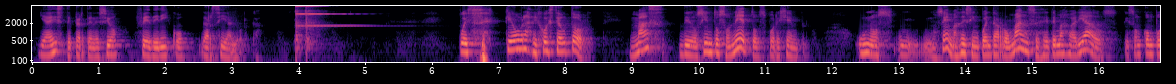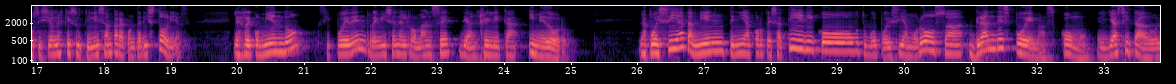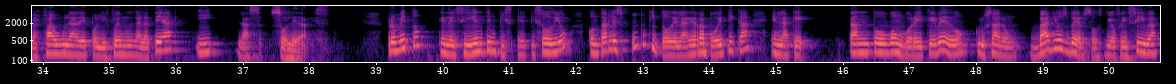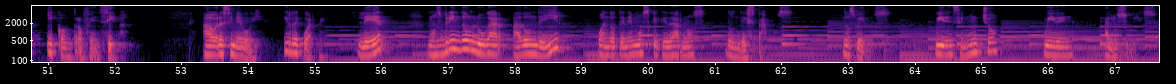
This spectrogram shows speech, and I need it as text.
y a este perteneció Federico García Lorca. Pues, ¿qué obras dejó este autor? Más de 200 sonetos, por ejemplo, unos, mm, no sé, más de 50 romances de temas variados, que son composiciones que se utilizan para contar historias. Les recomiendo, si pueden, revisen el romance de Angélica y Medoro. La poesía también tenía corte satírico, tuvo poesía amorosa, grandes poemas como el ya citado La fábula de Polifemo y Galatea y Las Soledades. Prometo que en el siguiente episodio contarles un poquito de la guerra poética en la que tanto Góngora y Quevedo cruzaron varios versos de ofensiva y contraofensiva. Ahora sí me voy. Y recuerden, Leer nos brinda un lugar a donde ir cuando tenemos que quedarnos donde estamos. Nos vemos. Cuídense mucho, cuiden a los suyos.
